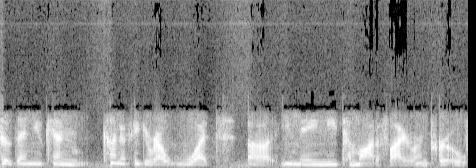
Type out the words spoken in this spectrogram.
so then you can kind of figure out what uh, you may need to modify or improve.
